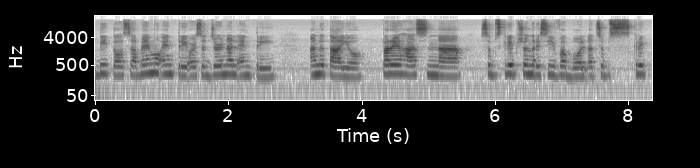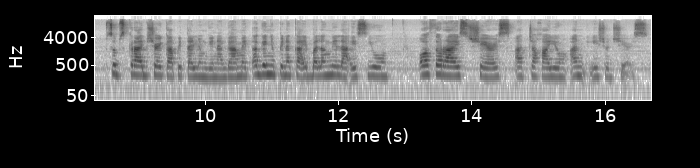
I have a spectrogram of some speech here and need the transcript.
dito sa memo entry or sa journal entry, ano tayo, parehas na subscription receivable at subscription subscribe share capital yung ginagamit. Again, yung pinagkaiba lang nila is yung authorized shares at saka yung unissued shares.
